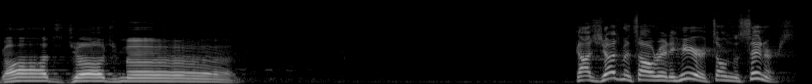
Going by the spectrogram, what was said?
God's judgment. God's judgment's already here. It's on the sinners.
